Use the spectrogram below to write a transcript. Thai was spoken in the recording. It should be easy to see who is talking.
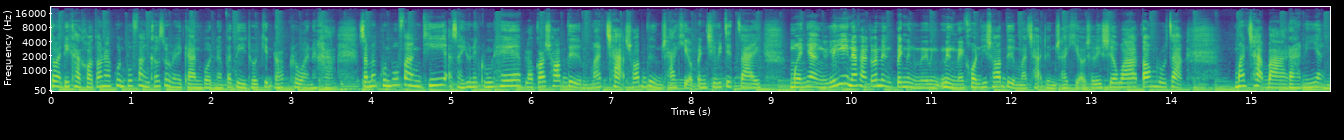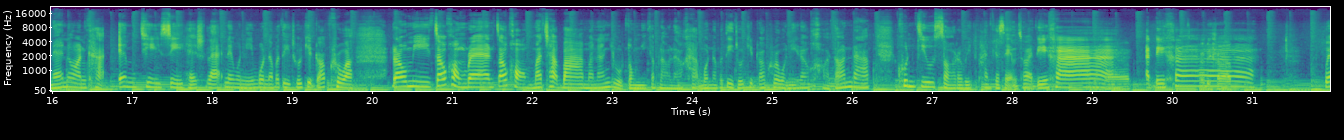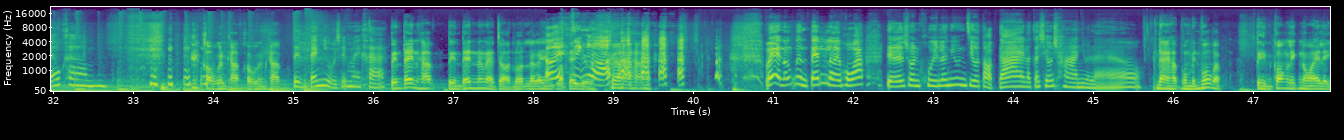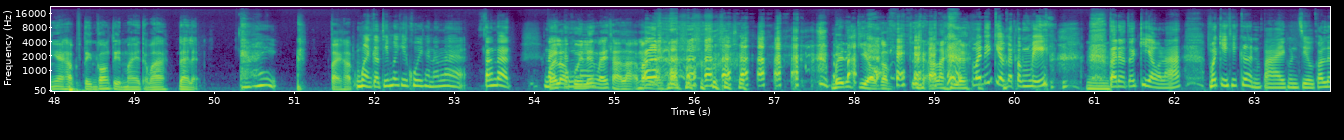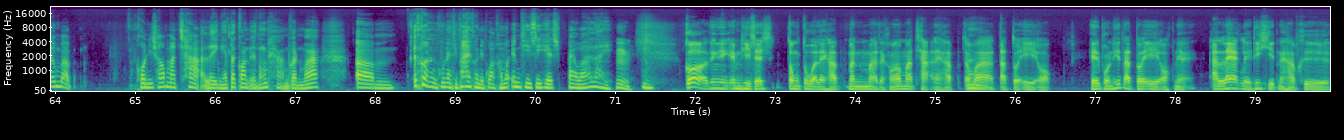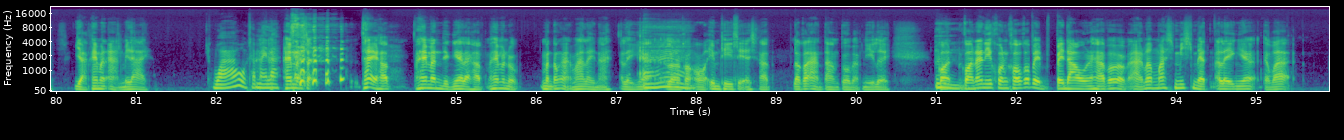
Speaker 1: สวัสดีค่ะ ขอต้อนรับคุณผู้ฟังเข้าสู่รายการบนนปฏีธุรกิจรอบครัวนะคะสำหรับคุณผู้ฟังที่อาศัยอยู่ในกรุงเทพแล้วก็ชอบดื่มมัทฉะชอบดื่มชาเขียวเป็นชีวิตจิตใจ เหมือนอย่างลี่นะคะ ก็หนึ่งเป็นหนึ่งหนึ่งหนึ่งในคนที่ชอบดื่มมัทฉะดื่มชาเขียวเชลิเชื่อว่าต้องรู้จักมัทฉะบาร์ร้านนี้อย่างแน่นอนค่ะ MTCH และในวันนี้บนนปตีธุรกิจรอบครัว เรามีเจ้าของแบรนด์เจ้าของมัทฉะบาร์มานั่งอยู่ตรงนี้กับเราแล้วค่ะ บนนปตีธุรกิจรอบครัววันนี้เราขอต้อนรับ คุณจิวสรวิทย์พันธ์เกษมสวัสดีค่ะสวัสดีค่ะ
Speaker 2: สวัสดีครับ
Speaker 1: Welcome
Speaker 2: ขอบคุณครับ ขอบคุณครับ
Speaker 1: ตื่นเต้นอยู่ใช่ไหมคะ
Speaker 2: ตื่นเต้นครับ ตื่นเต้นตั้งแต่จอดรถแล้วก็ยัง
Speaker 1: เอ้ย
Speaker 2: ตื่นเต้น
Speaker 1: จริ
Speaker 2: องยู่
Speaker 1: เหรอ ไม่เห็นต้องตื่นเต้นเลยเพราะว่าเดี๋ยวจะชวนคุยเรื่องที่คุณจิวตอบได้ แล้วก็เชี่ยวชาญอยู่แล้ว
Speaker 2: ได้ครับ ผมเป็นพวกแบบตื่นกล้องเล็กน้อยอะไรเงี้ยครับ ตื่นกล้องตื่นไมค์แต่ว่าได้แหละ
Speaker 1: ได้
Speaker 2: ไปครับ
Speaker 1: เหมือนกับที่เมื่อกี้คุยกันนั่นแหละ ตั้งแต่ไหน
Speaker 2: ไว้เรา
Speaker 1: กัน
Speaker 2: คุย
Speaker 1: แรก
Speaker 2: เรื่องไร้สาระมากเลยไม่ได้เกี่ยวกับอะไรเลย
Speaker 1: ไม่ได้เกี่ยวกับตรงนี้ แต่เดี๋ยวจะเกี่ยวละ เมื่อกี้ที่เกรินไปคุณจิวก็เรื่องแบบ คนที่ชอบมัทฉะอะไรอย่างเงี้ยแต่ก่อนอื่นต้องถามก่อนว่าเอ่อเอ้ย ก่อนอื่นคุณอธิบายก่อนดีกว่าคำว่า MTCH แปลว่าอะไร
Speaker 2: อืมก็จริงๆ MTH ตรงตัวเลยครับ มันมาจากคำว่ามัทฉะเลยครับ แต่ว่าตัดตัว A ออก เหตุผลที่ตัดตัว A ออกเนี่ย อันแรกเลยที่คิดนะครับ คืออยากให้มันอ่านไม่ได้
Speaker 1: ว้าวทำไมล่ะ
Speaker 2: ให้มันใช่ครับ ให้มันอย่างเงี้ยแหละครับ ให้มันแบบมันต้องอ่านว่าอะไรนะ อะไรเงี้ย
Speaker 1: อ่า
Speaker 2: แล้วก็อ๋อ MTCH ครับ แล้วก็อ่านตามตัวแบบนี้เลย ก่อนก่อนหน้านี้คนเขาก็ไปไปเดานะครับว่าแบบอ่านว่า much mish met อะไรเงี้ย แต่ว่า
